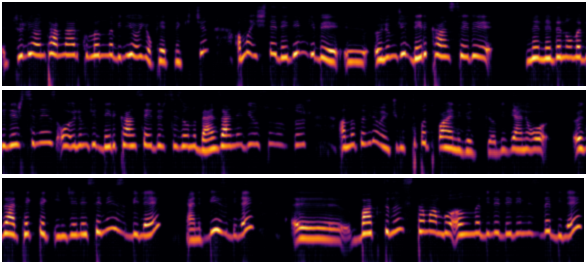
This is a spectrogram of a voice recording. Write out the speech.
e, türlü yöntemler kullanılabiliyor yok etmek için. Ama işte dediğim gibi e, ölümcül deri kanseri ne neden olabilirsiniz? O ölümcül deri kanseridir. Siz onu ben zannediyorsunuzdur. Anlatabiliyor muyum? Çünkü tıpatıp aynı gözüküyor. Biz yani o özel tek tek inceleseniz bile yani biz bile e, baktınız tamam bu alınabilir dediğimizde bile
